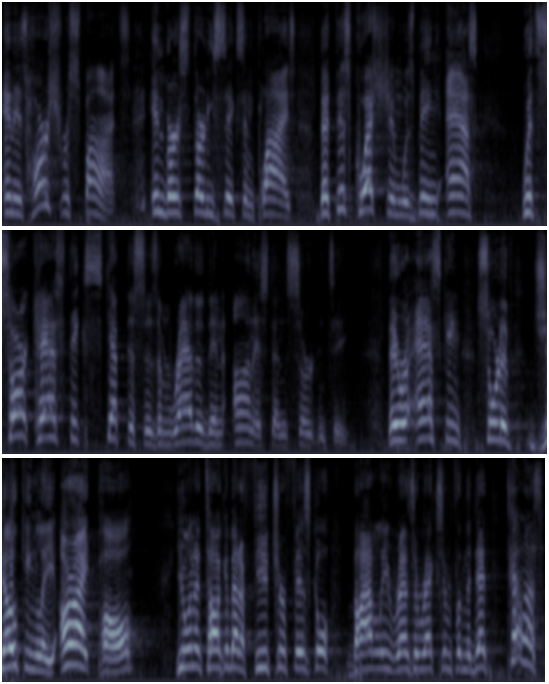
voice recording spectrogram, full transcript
and his harsh response in verse 36 implies that this question was being asked with sarcastic skepticism rather than honest uncertainty. They were asking sort of jokingly, All right, Paul, you want to talk about a future physical bodily resurrection from the dead? Tell us,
